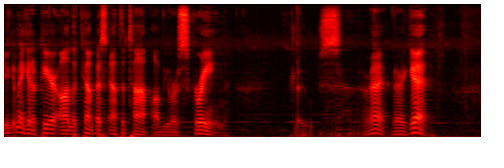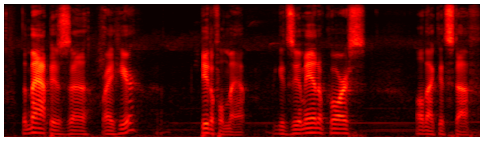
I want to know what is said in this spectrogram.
you can make it appear on the compass at the top of your screen. Close. All right, very good. The map is uh, right here. Beautiful map. You can zoom in, of course, all that good stuff.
